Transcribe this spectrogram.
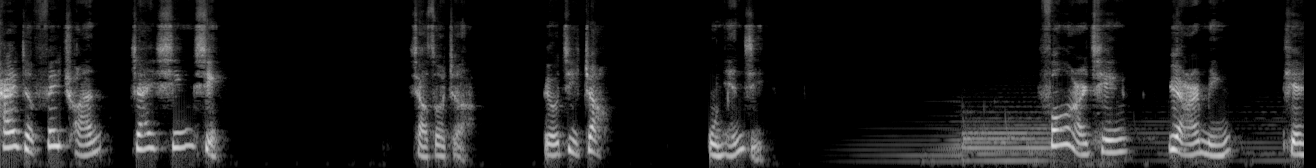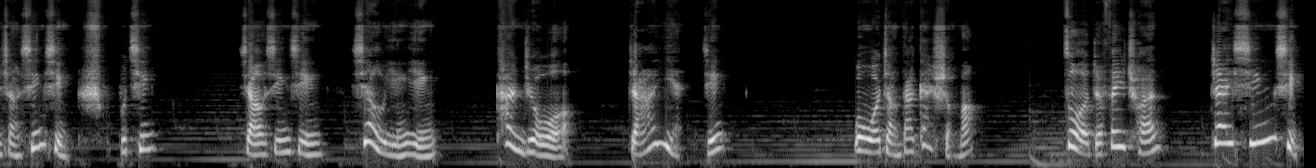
开着飞船摘星星。小作者刘继照，五年级。风儿轻，月儿明，天上星星数不清。小星星笑盈盈，看着我眨眼睛，问我长大干什么？坐着飞船摘星星。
